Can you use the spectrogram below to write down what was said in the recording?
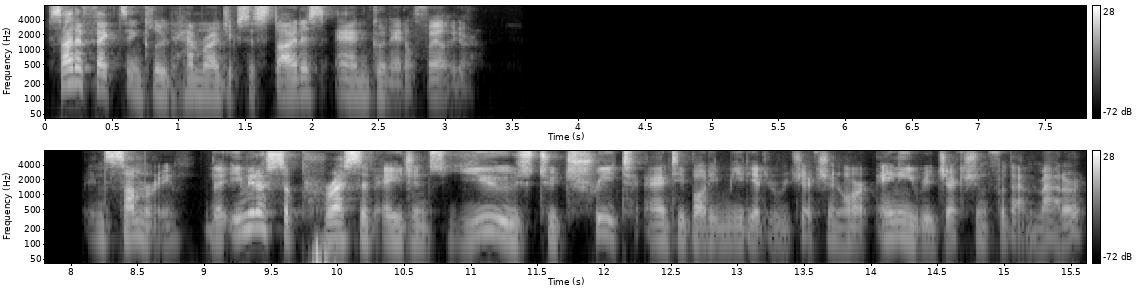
Side effects include hemorrhagic cystitis and gonadal failure. In summary, the immunosuppressive agents used to treat antibody-mediated rejection, or any rejection for that matter,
